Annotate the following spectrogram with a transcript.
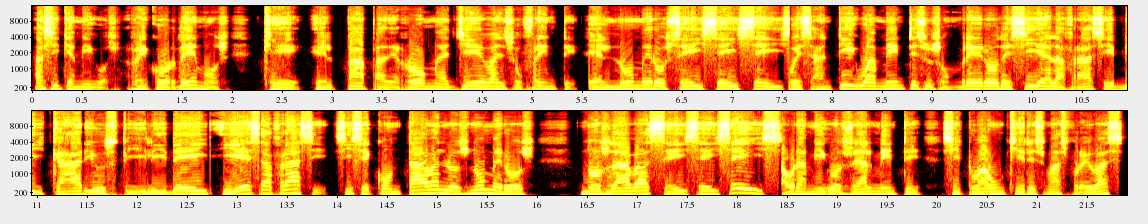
Así que amigos, recordemos que el Papa de Roma lleva en su frente el número 666, pues antiguamente su sombrero decía la frase Vicarius Filii Dei y esa frase, si se contaban los números, nos daba 666. Ahora amigos, realmente, si tú aún quieres más pruebas,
